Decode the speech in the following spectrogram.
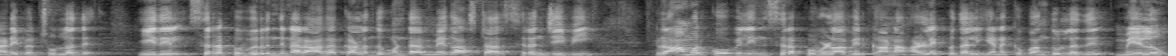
நடைபெற்றுள்ளது. இதில் சிறப்பு விருந்தினராக கலந்து கொண்ட மெகாஸ்டார் சிரஞ்சீவி ராமர் கோவிலின் சிறப்பு விழாவிற்கான அழைப்புதல் எனக்கு வந்துள்ளது. மேலும்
